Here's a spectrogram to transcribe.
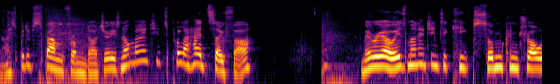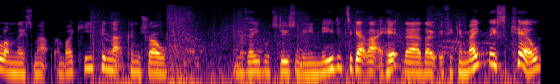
Nice bit of spam from Dodger. He's not managing to pull ahead so far. Mirio is managing to keep some control on this map. And by keeping that control, he's able to do something. He needed to get that hit there, though. If he can make this kill,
